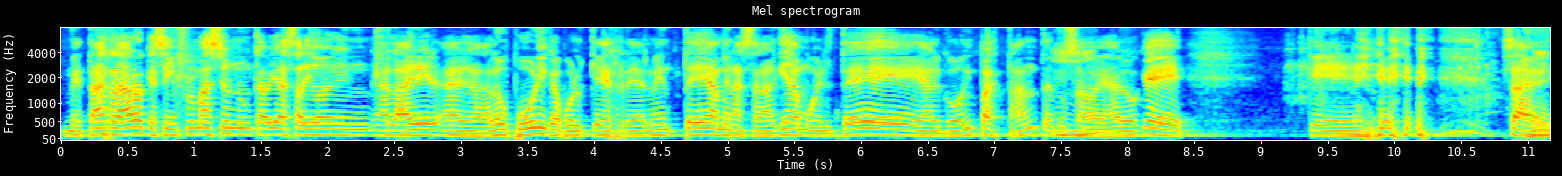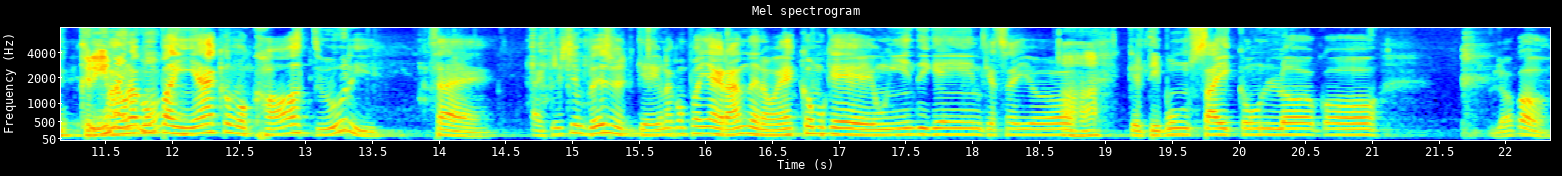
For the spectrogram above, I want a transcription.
me está raro que esa información nunca había salido en- al aire, a la luz pública, porque realmente amenazar a alguien a muerte es algo impactante, tú sabes, algo que. que ¿sabes? Es un crimen, Y una ¿no? compañía como Call of Duty, ¿sabes? Activision Blizzard, que es una compañía grande, no es como que un indie game, qué sé yo, Ajá. que el tipo un psycho, un loco. Loco,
